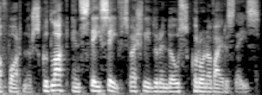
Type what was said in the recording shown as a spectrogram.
of partners. Good luck and stay safe, especially during those coronavirus days.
